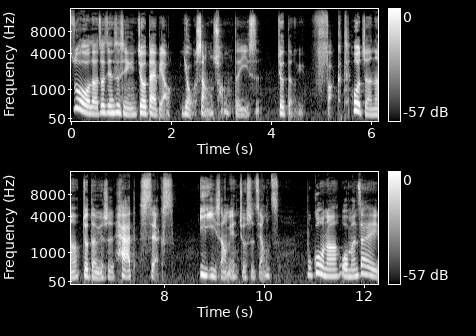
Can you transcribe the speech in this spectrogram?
做了这件事情，就代表有上床的意思，就等于 fucked，或者呢，就等于是 had sex，意义上面就是这样子。不过呢，我们在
